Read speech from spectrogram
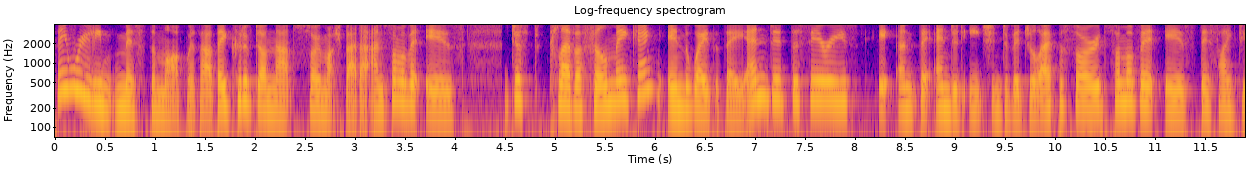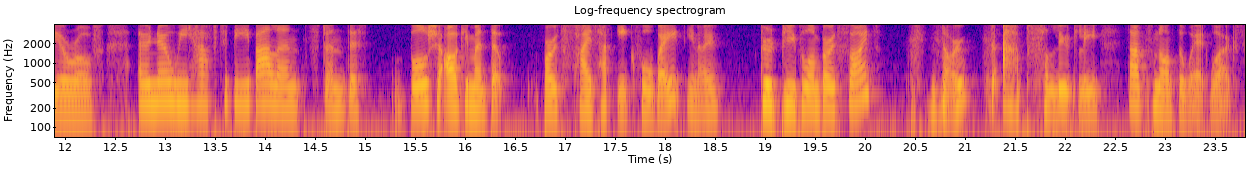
they really missed the mark with that. They could have done that so much better. And some of it is just clever filmmaking in the way that they ended the series it, and they ended each individual episode. Some of it is this idea of, oh no, we have to be balanced, and this bullshit argument that both sides have equal weight, you know, good people on both sides. no, absolutely that's not the way it works.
